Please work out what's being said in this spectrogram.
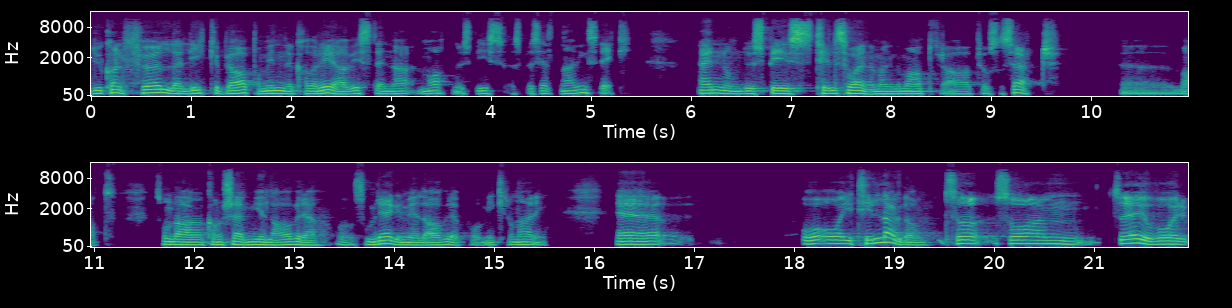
du kan føle deg like bra på mindre kalorier hvis den maten du spiser er spesielt næringsrik, enn om du spiser tilsvarende mengde mat fra prosessert eh, mat, som da kanskje er mye lavere, og som regel mye lavere på mikronæring. Eh, og, og, i tillegg, da, så, så, um, så, er jo vår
